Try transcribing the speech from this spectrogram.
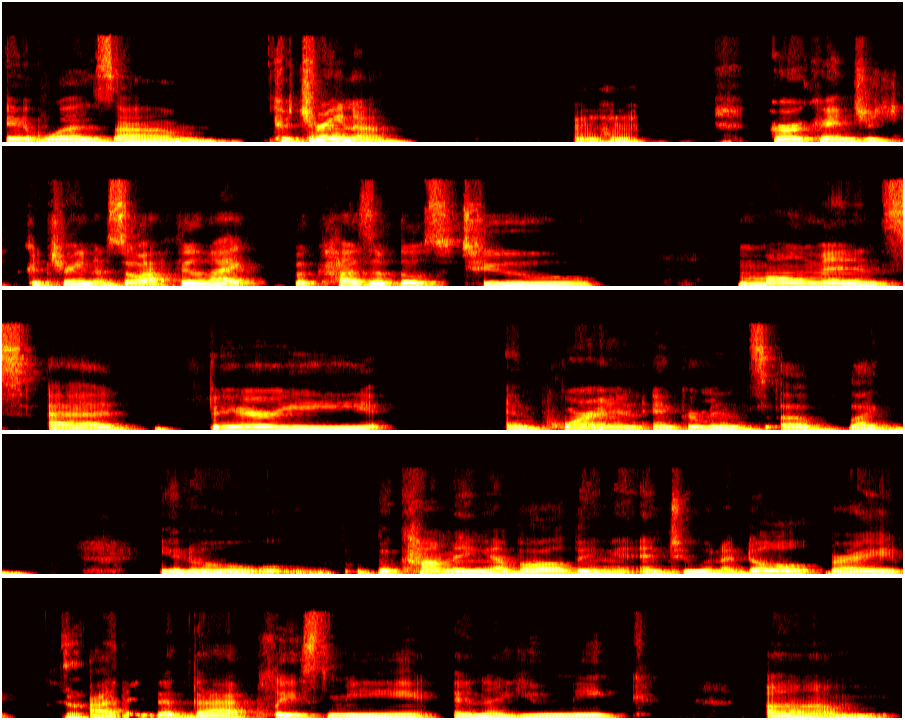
it was um, Katrina, mm-hmm. Hurricane Katrina. So I feel like because of those two moments at very important increments of like, you know, becoming, evolving into an adult, right? Yeah. I think that that placed me in a unique, um,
